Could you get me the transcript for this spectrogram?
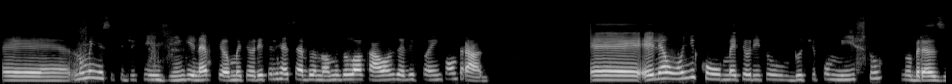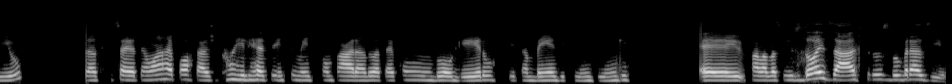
é, no município de Kinjing, né, porque o meteorito ele recebe o nome do local onde ele foi encontrado. É, ele é o único meteorito do tipo misto no Brasil, tanto que saiu até uma reportagem com ele recentemente, comparando até com um blogueiro, que também é de Kinjing, é, falava assim, os dois astros do Brasil.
